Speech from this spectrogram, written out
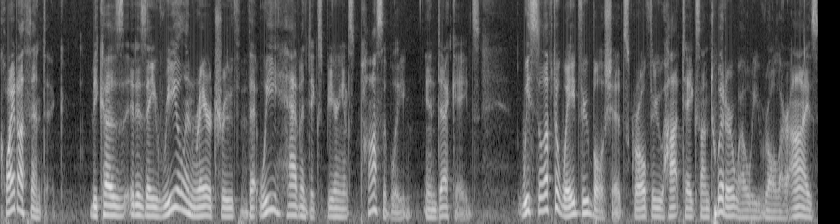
quite authentic because it is a real and rare truth that we haven't experienced possibly in decades. We still have to wade through bullshit, scroll through hot takes on Twitter while we roll our eyes,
